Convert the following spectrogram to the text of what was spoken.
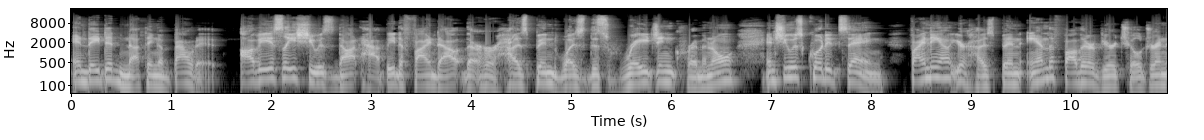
and they did nothing about it. Obviously, she was not happy to find out that her husband was this raging criminal, and she was quoted saying, Finding out your husband and the father of your children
